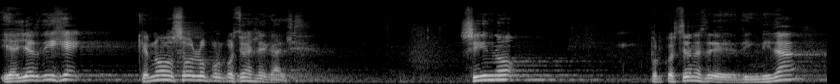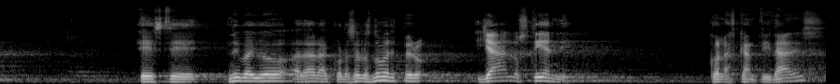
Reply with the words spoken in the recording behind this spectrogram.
Y ayer dije que no solo por cuestiones legales, sino por cuestiones de dignidad. Este, no iba yo a dar a conocer los números, pero ya los tiene con las cantidades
